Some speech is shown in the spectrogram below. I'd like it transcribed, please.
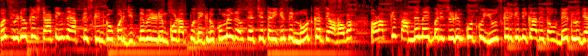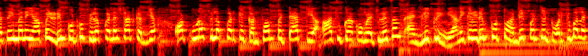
बस वीडियो के स्टार्टिंग से आपके स्क्रीन के ऊपर जितने भी रिडीम कोड आपको देखने को मिल रहे हैं, उसे अच्छे तरीके से नोट करते आना होगा। और आपके सामने मैं एक बार इस रिडीम कोड को यूज़ करके दिखा देता हूँ। देख लो, जैसे ही मैंने यहाँ पे रिडीम कोड को फिलअप करना स्टार्ट कर दिया और पूरा फिलअप करके कन्फर्म पे टैप किया, आ चुका है। कॉन्ग्रेचुलेशन एंजलिक रिंग यानी कि रिडीम कोड तो हंड्रेड परसेंट वर्केबल है।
